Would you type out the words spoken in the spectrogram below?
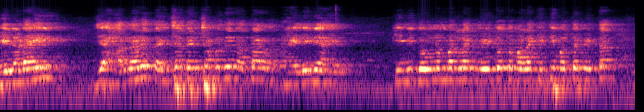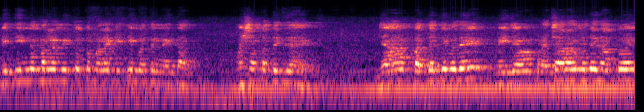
ही लढाई जे हरणार त्यांच्या त्यांच्यामध्ये आता राहिलेली आहे की मी दोन नंबरला मिळतो तर मला किती मतं मिळतात? मी तीन नंबरला मिळतो तर मला किती मतं मिळतात? अशा पद्धतीचं आहे. ज्या पद्धतीमध्ये मी जेव्हा प्रचारामध्ये जातोय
